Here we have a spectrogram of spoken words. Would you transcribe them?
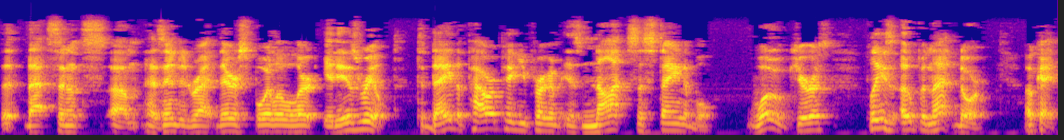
that that sentence um, has ended right there. Spoiler alert, it is real. Today, the Power Piggy program is not sustainable. Whoa, Curious, please open that door. Okay,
